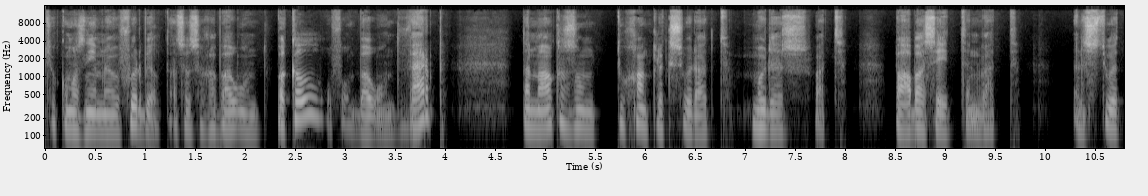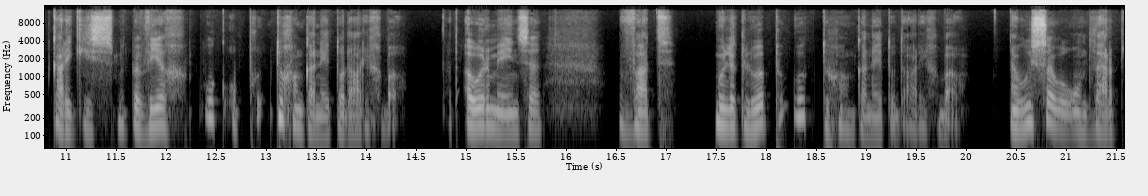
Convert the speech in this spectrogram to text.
So kom ons neem nou 'n voorbeeld. As ons 'n gebou ontwikkel of 'n gebou ontwerp, dan maak ons hom toeganklik sodat moeders wat babas het en wat in stootkarretjies moet beweeg ook op toegang kan hê tot daardie gebou. Dat ouer mense wat moeilik loop ook toegang kan hê tot daardie gebou. Nou hoe sou 'n ontwerp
